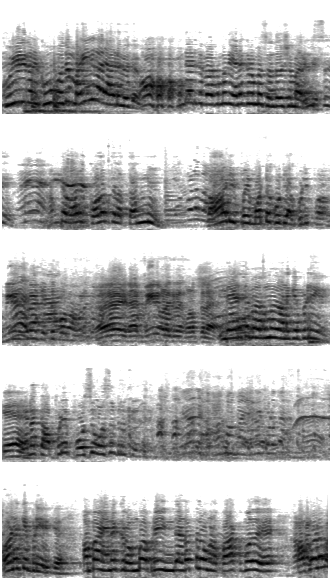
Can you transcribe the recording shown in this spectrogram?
குயில்கள் கூவுவது மயில்கள் ஆடுவது இந்த இடத்தை பார்க்கும்போது எனக்கு ரொம்ப சந்தோஷமா இருக்கு. அந்த மாதிரி குளத்துல தண்ணி வாடி போய் மொட்டை கூட்டியா குளிப்பான் மீன் வளர்க்குறேன் குளத்துல. இந்த இடத்தை பார்க்கும்போது உனக்கு எப்படி இருக்கு? எனக்கு அப்படியே பொசு பொசுன்னு இருக்கு உனக்கு எப்படி இருக்கு? அம்மா எனக்கு ரொம்ப அப்படியே இந்த இடத்துல உங்களை பார்க்கும்போது அவ்வளவு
